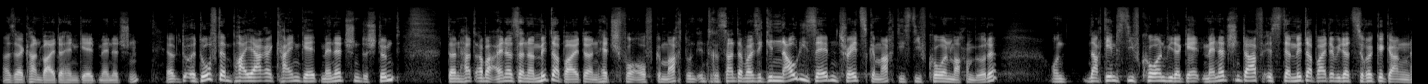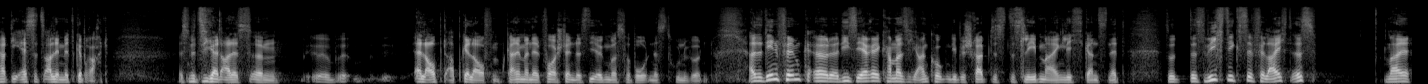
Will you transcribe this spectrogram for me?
Also er kann weiterhin Geld managen. Er, durfte ein paar Jahre kein Geld managen, das stimmt. Dann hat aber einer seiner Mitarbeiter einen Hedgefonds aufgemacht und interessanterweise genau dieselben Trades gemacht, die Steve Cohen machen würde. Und nachdem Steve Cohen wieder Geld managen darf, ist der Mitarbeiter wieder zurückgegangen und hat die Assets alle mitgebracht. Ist mit Sicherheit alles ähm, äh, erlaubt abgelaufen. Kann ich mir nicht vorstellen, dass die irgendwas Verbotenes tun würden. Also den Film äh, oder die Serie kann man sich angucken, die beschreibt das, das Leben eigentlich ganz nett. So, das Wichtigste vielleicht ist, weil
